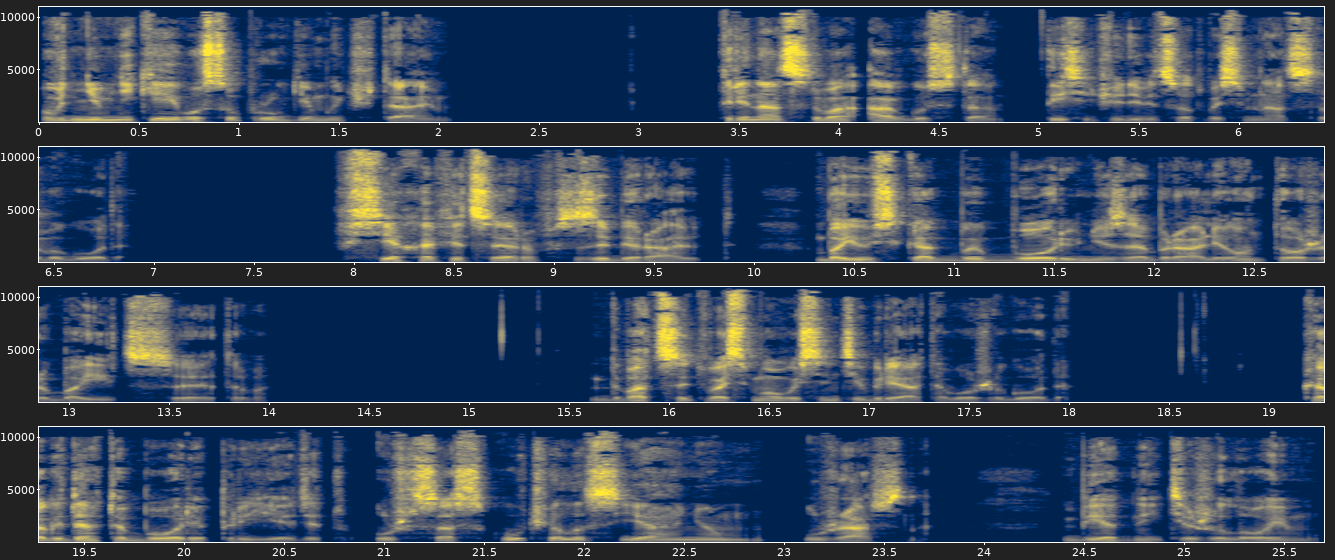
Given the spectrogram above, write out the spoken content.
В дневнике его супруги мы читаем. 13 августа 1918 года. Всех офицеров забирают. Боюсь, как бы Борю не забрали, он тоже боится этого. 28 сентября того же года. Когда-то Боря приедет. Уж соскучилась я о нем ужасно. Бедный, тяжело ему.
